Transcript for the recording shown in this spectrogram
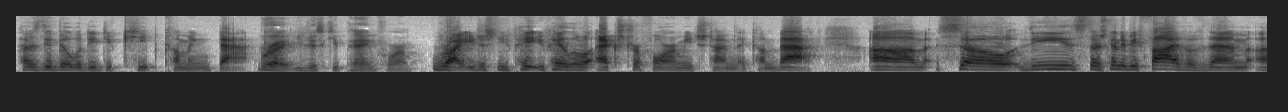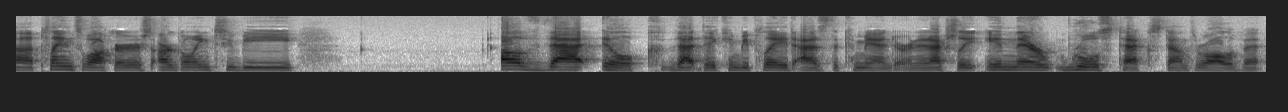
has the ability to keep coming back. Right, you just keep paying for them. Right, you just you pay you pay a little extra for them each time they come back. Um, so these there's going to be five of them. Uh, planeswalkers are going to be of that ilk that they can be played as the commander, and it actually in their rules text down through all of it,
